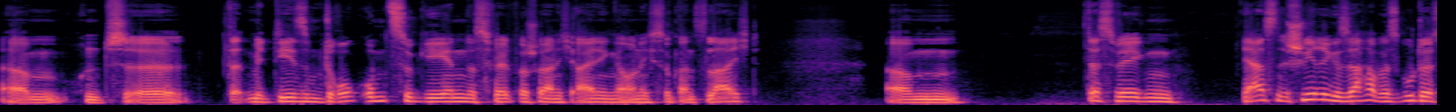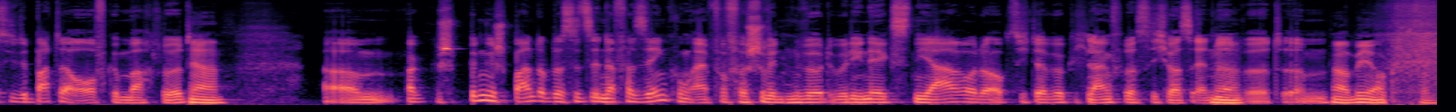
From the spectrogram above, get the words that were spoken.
Ähm, und äh, mit diesem Druck umzugehen, das fällt wahrscheinlich einigen auch nicht so ganz leicht. Ähm, deswegen, ja, ist eine schwierige Sache, aber es ist gut, dass die Debatte aufgemacht wird. Ja. Ähm, ich bin gespannt, ob das jetzt in der Versenkung einfach verschwinden wird über die nächsten Jahre oder ob sich da wirklich langfristig was ändern ja. wird. Ähm, ja, bin ich auch gespannt.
